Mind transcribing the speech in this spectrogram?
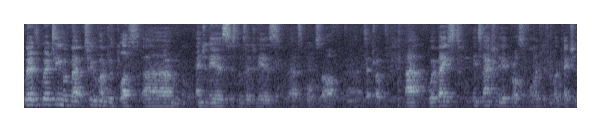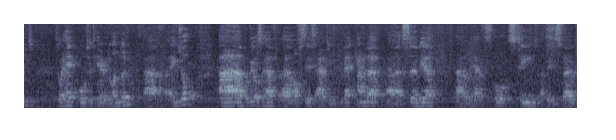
we're, we're, a team of about 200 plus um, engineers, systems engineers, uh, support staff, uh, etc. Uh, we're based internationally across five different locations. So we're headquartered here in London, uh, at Angel, uh, but we also have uh, offices out in Quebec, Canada, uh, Serbia, we have sports teams up in Stoke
